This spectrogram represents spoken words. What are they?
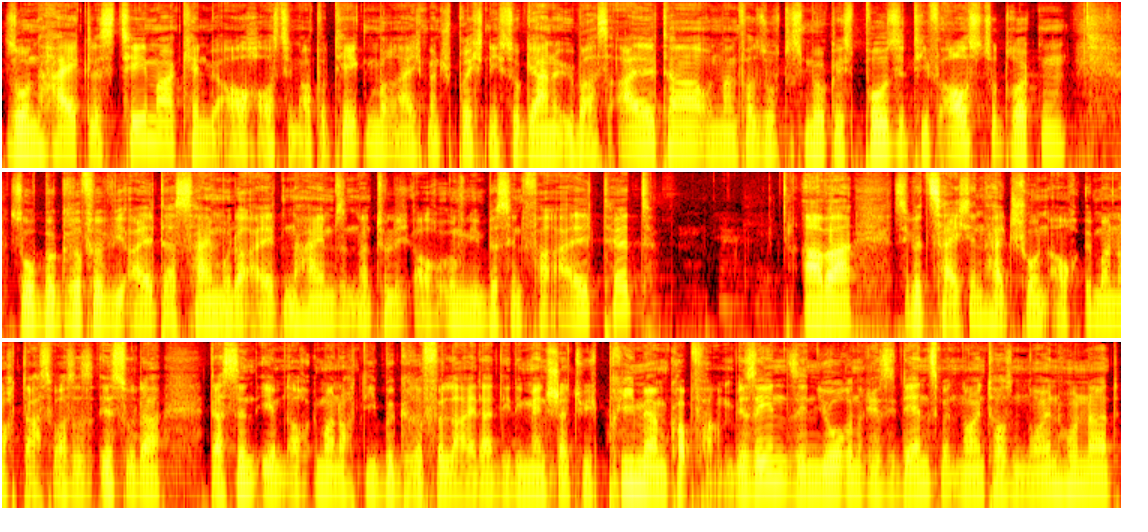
so ein heikles Thema, kennen wir auch aus dem Apothekenbereich. Man spricht nicht so gerne über das Alter und man versucht es möglichst positiv auszudrücken. So Begriffe wie Altersheim oder Altenheim sind natürlich auch irgendwie ein bisschen veraltet. Aber sie bezeichnen halt schon auch immer noch das, was es ist, oder das sind eben auch immer noch die Begriffe leider, die die Menschen natürlich primär im Kopf haben. Wir sehen Seniorenresidenz mit 9900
